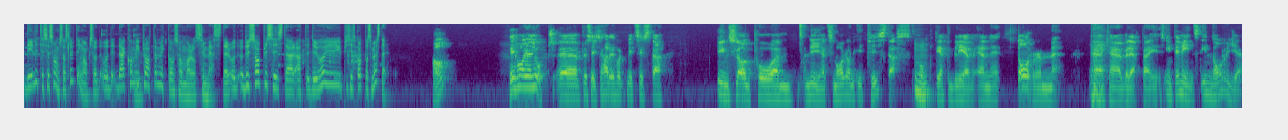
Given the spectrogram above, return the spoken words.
det är lite säsongsavslutning också och där kommer mm. vi prata mycket om sommar och semester. Och, och, du sa precis där att du har ju precis gått på semester. Ja, det har jag gjort. Eh, precis, jag hade varit mitt sista inslag på um, Nyhetsmorgon i tisdags mm. och det blev en storm eh, kan jag berätta, inte minst i Norge.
